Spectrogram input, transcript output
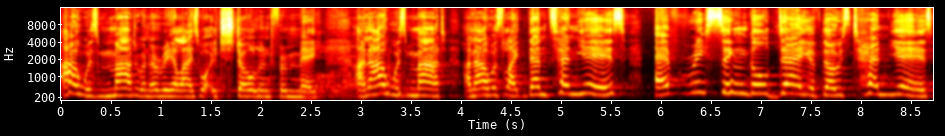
I was mad when I realized what he'd stolen from me. And I was mad. And I was like, them 10 years, every single day of those 10 years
